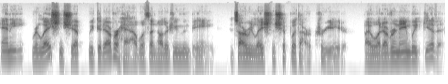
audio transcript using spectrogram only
any relationship we could ever have with another human being. It's our relationship with our creator by whatever name we give it.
